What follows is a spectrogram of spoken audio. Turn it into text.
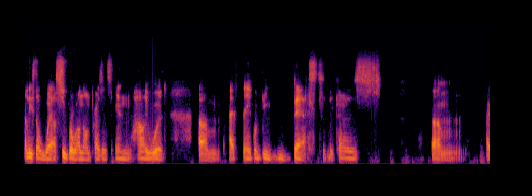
at least a well, super well-known presence in Hollywood, um, I think would be best because um, I,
